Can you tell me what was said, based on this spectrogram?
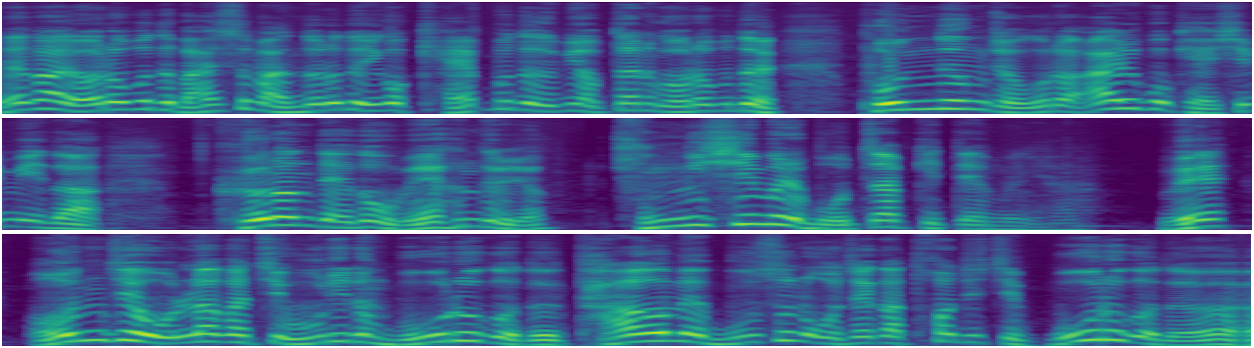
내가 여러분들 말씀 안 들어도 이거 개뿔도 의미 없다는 거 여러분들 본능적으로 알고 계십니다. 그런데도 왜 흔들려? 중심을 못 잡기 때문이야. 왜? 언제 올라갈지 우리는 모르거든. 다음에 무슨 오제가 터질지 모르거든.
